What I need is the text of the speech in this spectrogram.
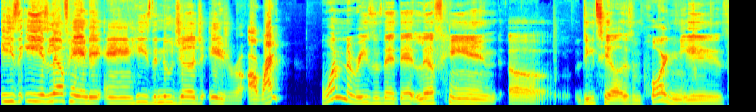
Easy E is left-handed and he's the new judge of Israel. All right one of the reasons that that left hand uh, detail is important is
